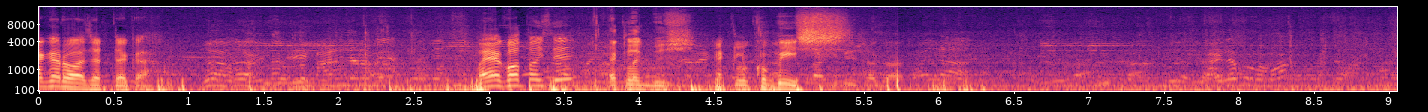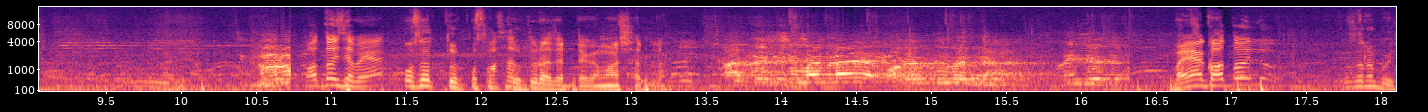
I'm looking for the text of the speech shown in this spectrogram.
এগারো হাজার টাকা। ভাইয়া কত হয়েছে এক লাখ বিশ। এক লক্ষ বিশ। কত হয়েছে ভাইয়া? পঁচাত্তর পঁচাত্তর। হাজার টাকা মাসাল্লাহ ভাইয়া কত হইল? পঁচানব্বই।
